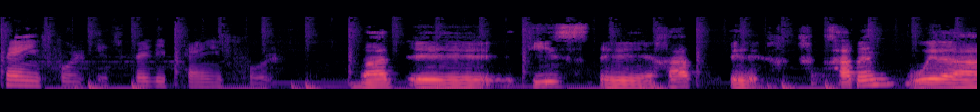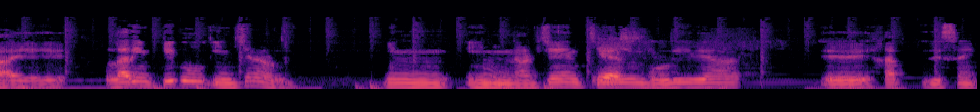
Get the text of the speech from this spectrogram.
painful. It's really painful. But uh, this uh, have happened with Latin people in general. In in hmm. Argentina, yes. Bolivia, uh, have the same.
